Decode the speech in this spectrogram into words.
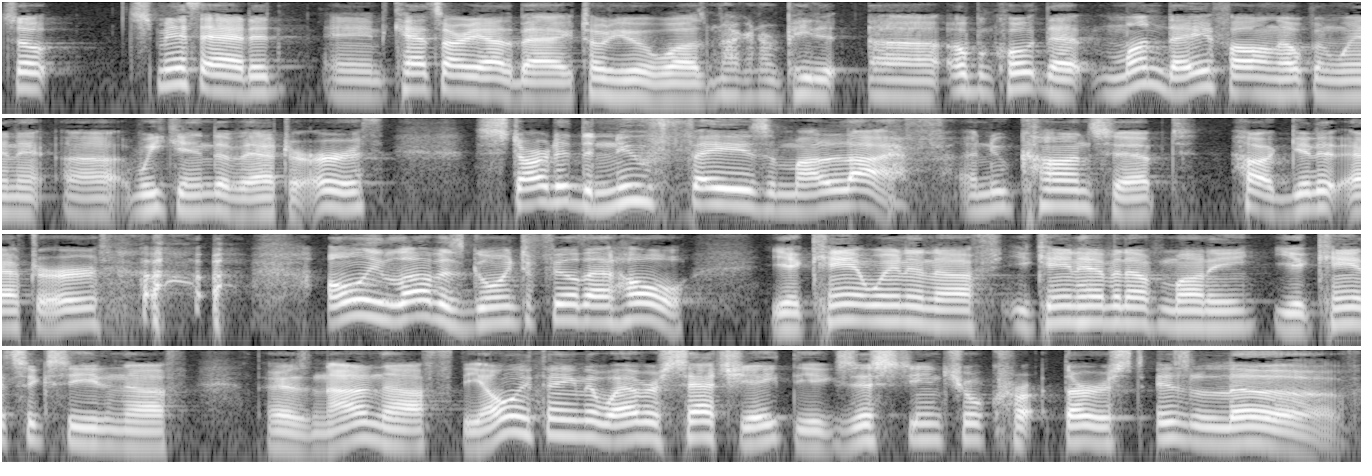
So Smith added, and Cat's already out of the bag. Told you who it was. I'm not going to repeat it. Uh, open quote that Monday, following the open win uh, weekend of After Earth, started the new phase of my life. A new concept. Huh, get it? After Earth? Only love is going to fill that hole. You can't win enough. You can't have enough money. You can't succeed enough. There's not enough. The only thing that will ever satiate the existential cr- thirst is love.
